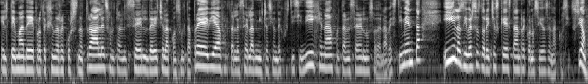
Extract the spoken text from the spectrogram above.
el tema de protección de recursos naturales, fortalecer el derecho a la consulta previa, fortalecer la administración de justicia indígena, fortalecer el uso de la vestimenta y los diversos derechos que están reconocidos en la Constitución.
